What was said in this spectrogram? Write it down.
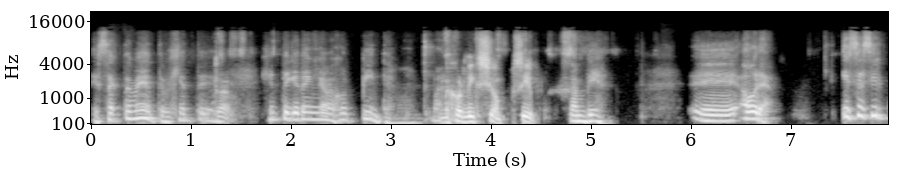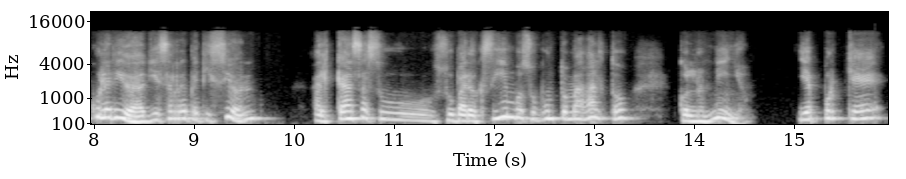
Exactamente, pues, gente, gente que tenga mejor pinta. mejor dicción, sí. También. Eh, ahora, esa circularidad y esa repetición alcanza su, su paroxismo, su punto más alto con los niños. Y es porque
